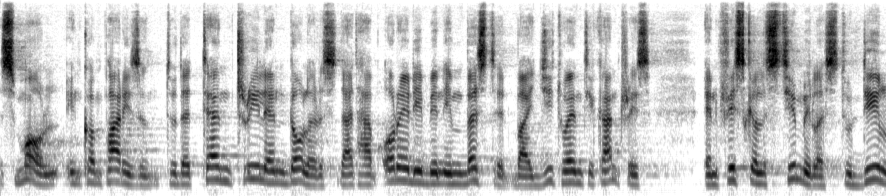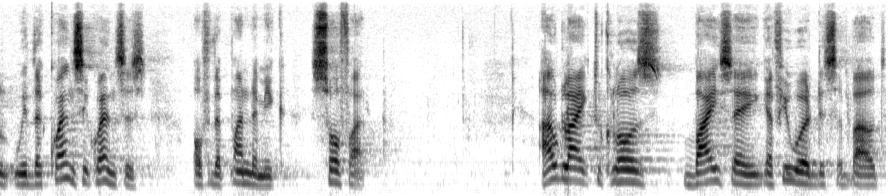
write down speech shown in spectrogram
small in comparison to the $10 trillion that have already been invested by G20 countries in fiscal stimulus to deal with the consequences of the pandemic so far. I would like to close by saying a few words about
